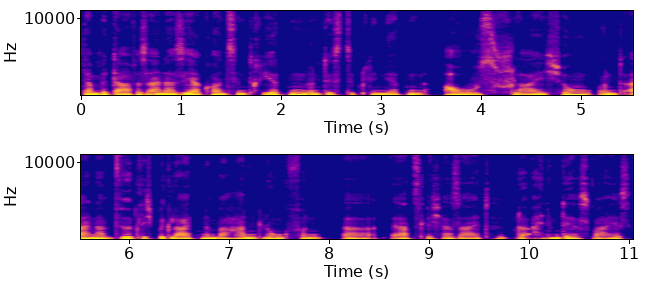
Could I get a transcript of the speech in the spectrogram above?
dann bedarf es einer sehr konzentrierten und disziplinierten Ausschleichung und einer wirklich begleitenden Behandlung von äh, ärztlicher Seite oder einem, der es weiß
